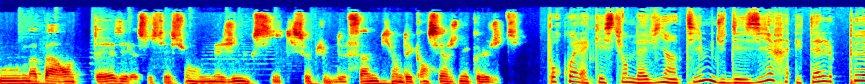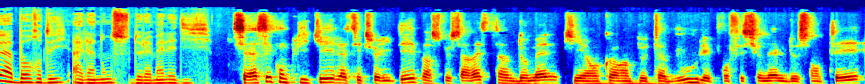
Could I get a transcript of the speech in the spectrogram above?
ou ma parenthèse et l'association Imagine aussi qui s'occupe de femmes qui ont des cancers gynécologiques. Pourquoi la question de la vie intime, du désir, est-elle peu abordée à l'annonce de la maladie? C'est assez compliqué la sexualité parce que ça reste un domaine qui est encore un peu tabou. Les professionnels de santé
